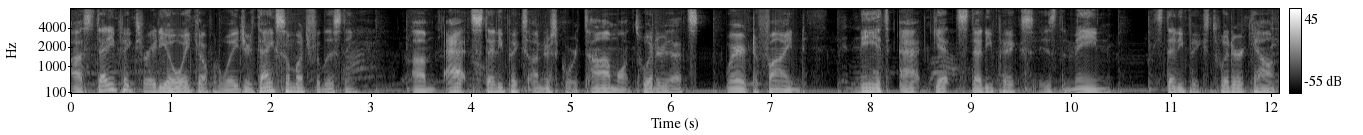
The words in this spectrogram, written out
Uh, Steady Picks Radio, wake up and wager. Thanks so much for listening. Um, at Steady Picks underscore Tom on Twitter. That's where to find me. It's at Get Steady Picks is the main Steady Picks Twitter account.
